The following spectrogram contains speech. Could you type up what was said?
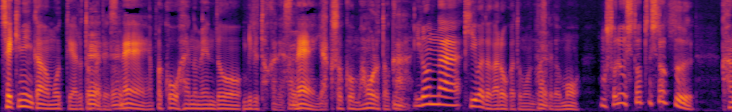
責任感を持ってやるとかですね、やっぱ後輩の面倒を見るとかですね、約束を守るとか、いろんなキーワードがあろうかと思うんですけども、もうそれを一つ一つ考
